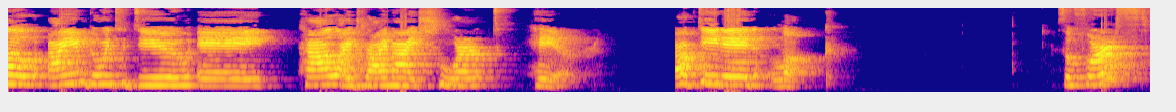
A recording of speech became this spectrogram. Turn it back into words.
I am going to do a how I dry my short hair. Updated look. So first,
